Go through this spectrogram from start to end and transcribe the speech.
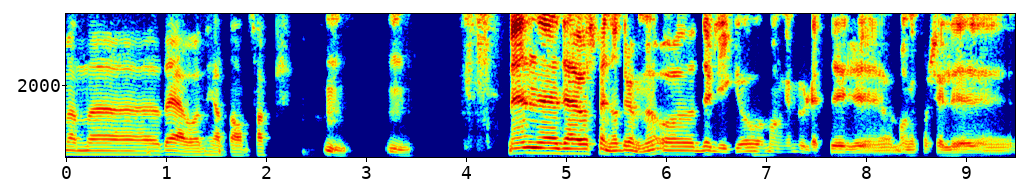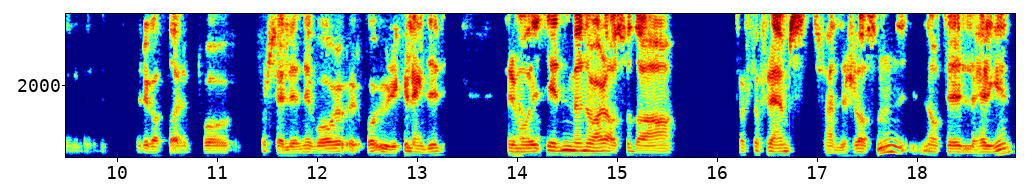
men det er jo en helt annen sak. Mm. Mm. Men eh, det er jo spennende å drømme, og det ligger jo mange muligheter eh, og mange forskjellige regattaer på forskjellige nivåer og ulike lengder fremover i tiden. Men nå er det altså da først og fremst Fandersklassen nå til helgen.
